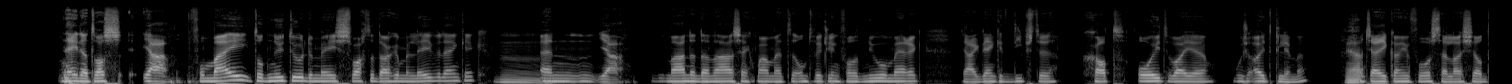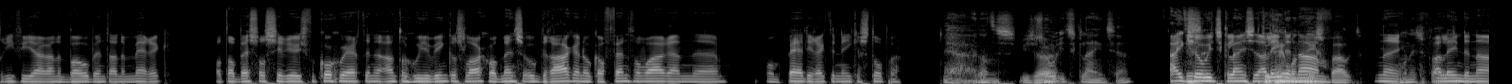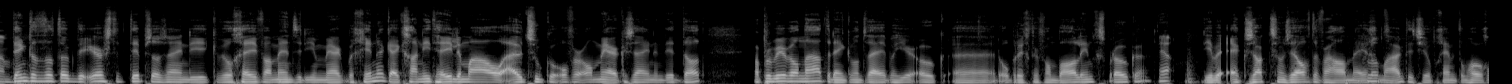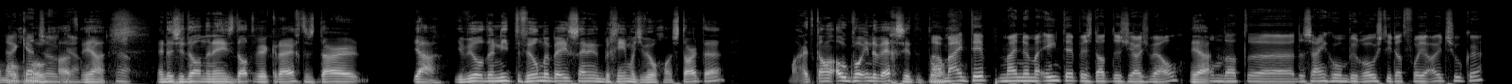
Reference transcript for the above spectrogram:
Nee, dat was, ja, voor mij tot nu toe de meest zwarte dag in mijn leven, denk ik. Mm. En ja, die maanden daarna, zeg maar, met de ontwikkeling van het nieuwe merk. Ja, ik denk het diepste gat ooit waar je moest uitklimmen. Ja. Want ja, je kan je voorstellen als je al drie, vier jaar aan het bouwen bent aan een merk. Wat al best wel serieus verkocht werd in een aantal goede winkels lag. Wat mensen ook dragen en ook al fan van waren. En eh, gewoon per direct in één keer stoppen. Ja, dat dan is bizar. Zoiets kleins, hè? Eigenlijk Dus zoiets kleins. Alleen de naam. niks fout. Nee, niks fout. alleen de naam. Ik denk dat dat ook de eerste tip zou zijn die ik wil geven aan mensen die een merk beginnen. Kijk, ga niet helemaal uitzoeken of er al merken zijn en dit, dat. Maar probeer wel na te denken, want wij hebben hier ook eh, de oprichter van Balin gesproken. Ja. Die hebben exact zo'nzelfde verhaal meegemaakt. Dat je op een gegeven moment omhoog, omhoog, omhoog ook, gaat. Ja. Ja. En dat je dan ineens dat weer krijgt. Dus daar, ja, je wil er niet te veel mee bezig zijn in het begin, want je wil gewoon starten. Maar het kan ook wel in de weg zitten, toch? Nou, mijn tip, mijn nummer één tip is dat dus juist wel. Ja. Omdat eh, er zijn gewoon bureaus die dat voor je uitzoeken.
